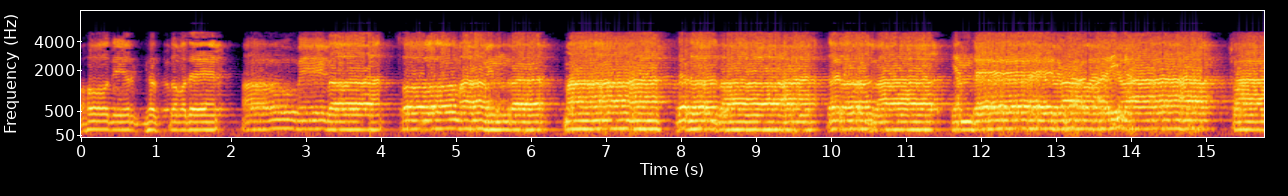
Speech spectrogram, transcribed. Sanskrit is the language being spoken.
अहो दीर्घस्तवदे। औमेव सोममिन्द्र मा ददत्वा ददत्वा यन्दे स्वाग्रे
